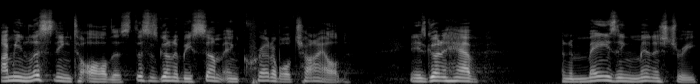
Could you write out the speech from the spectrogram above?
I mean, listening to all this, this is going to be some incredible child. And he's going to have an amazing ministry,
